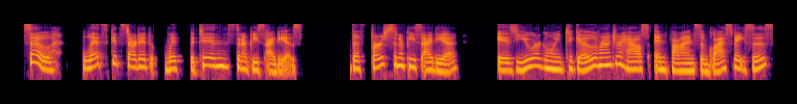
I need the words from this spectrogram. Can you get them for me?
So let's get started with the 10 centerpiece ideas. The first centerpiece idea is you are going to go around your house and find some glass vases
